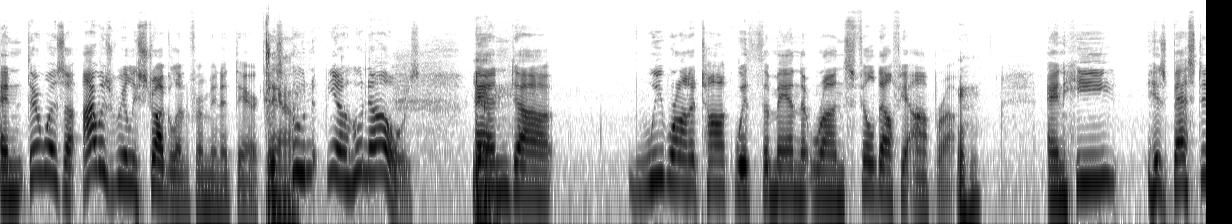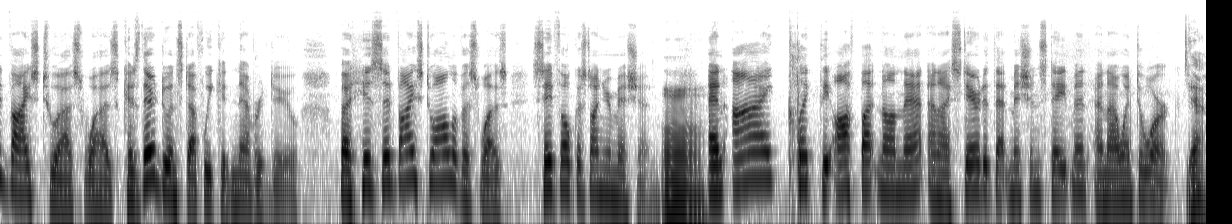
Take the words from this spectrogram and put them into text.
And there was a, I was really struggling for a minute there because Yeah. who, you know, who knows? Yeah. And uh, we were on a talk with the man that runs Philadelphia Opera, Mm-hmm. and he his best advice to us was because they're doing stuff we could never do, but his advice to all of us was stay focused on your mission. Mm. And I clicked the off button on that, and I stared at that mission statement, and I went to work. yeah.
